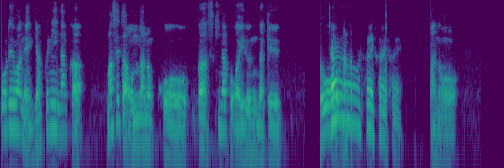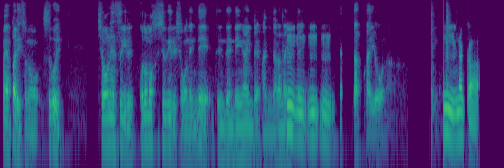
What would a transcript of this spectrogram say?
これはね、逆になんか、ませた女の子が好きな子がいるんだけど、なんか、はいはいはい。あの、まあ、やっぱりその、すごい少年すぎる、子供すぎる少年で、全然恋愛みたいな感じにならなうんいみたいうんうんうん。だったような。うん、なんか、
